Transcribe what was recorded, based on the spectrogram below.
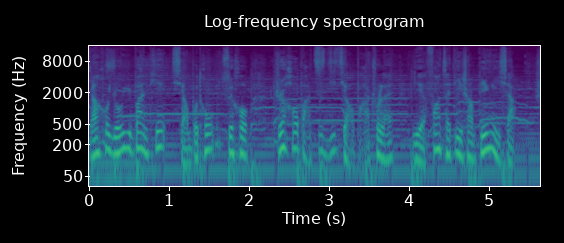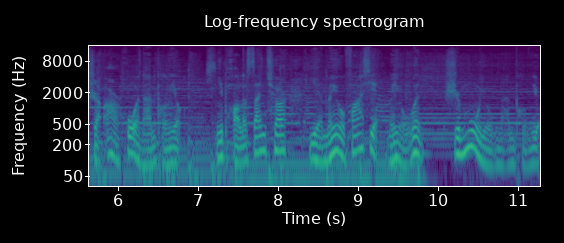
然后犹豫半天想不通，最后只好把自己脚拔出来也放在地上冰一下，是二货男朋友；你跑了三圈也没有发现，没有问，是木有男朋友。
